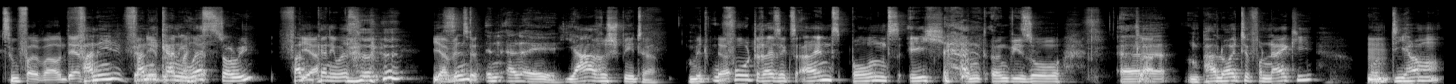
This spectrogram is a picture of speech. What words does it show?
Zufall war. Und der funny, funny Kanye West Story. Funny ja. Kanye West Story. ja, Wir bitte. sind in LA Jahre später mit UFO ja. 361, Bones, ich und irgendwie so äh, ein paar Leute von Nike. Mhm. Und die haben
